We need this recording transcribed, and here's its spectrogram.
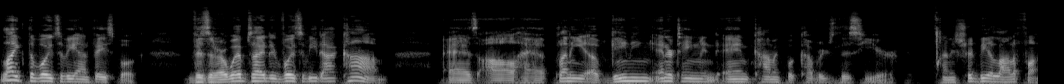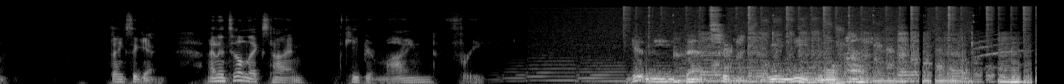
like the Voice of E on Facebook, visit our website at voiceofe.com, as I'll have plenty of gaming, entertainment, and comic book coverage this year, and it should be a lot of fun. Thanks again, and until next time, keep your mind free. Get me that signal. We need more power. Thank you.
